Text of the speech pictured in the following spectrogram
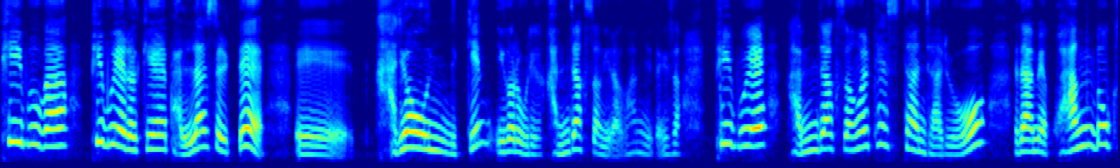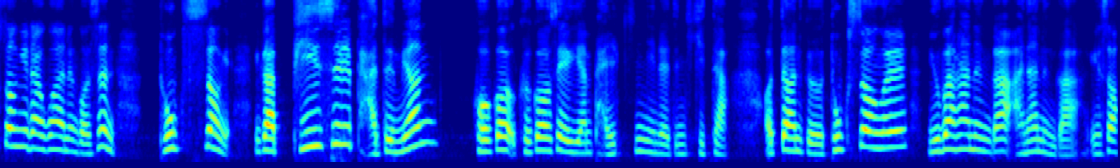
피부가 피부에 이렇게 발랐을 때 에, 가려운 느낌? 이거를 우리가 감작성이라고 합니다. 그래서 피부의 감작성을 테스트한 자료 그 다음에 광독성이라고 하는 것은 독성 그러니까 빛을 받으면 그거, 그것에 의한 발진이라든지 기타 어떠한 그 독성을 유발하는가 안 하는가. 그래서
